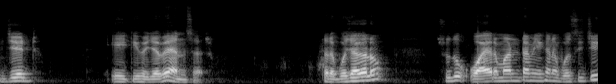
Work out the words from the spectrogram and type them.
জেড এইটি হয়ে যাবে অ্যান্সার তাহলে বোঝা গেল, শুধু ওয়ার মানটা আমি এখানে বসেছি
